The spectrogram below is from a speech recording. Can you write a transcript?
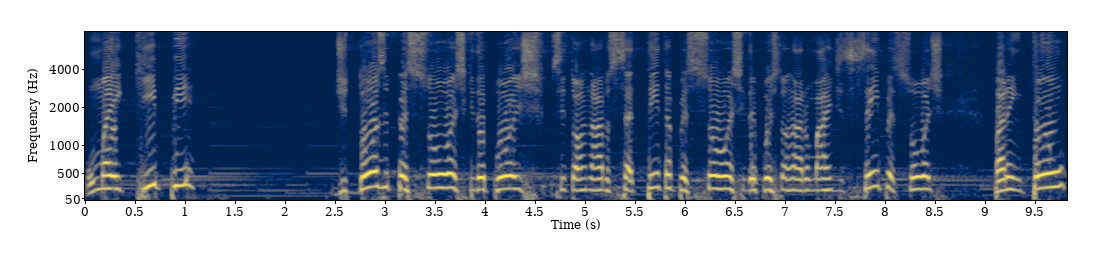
uma equipe de 12 pessoas que depois se tornaram 70 pessoas, que depois se tornaram mais de 100 pessoas, para então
